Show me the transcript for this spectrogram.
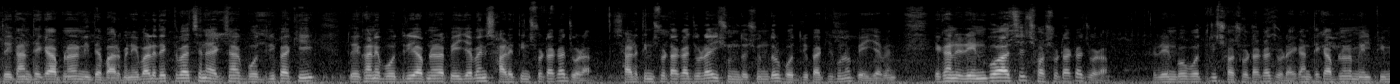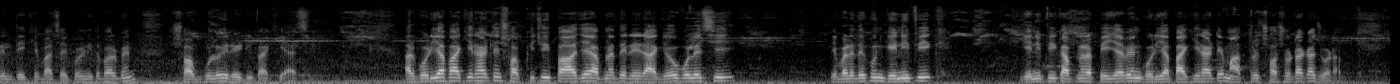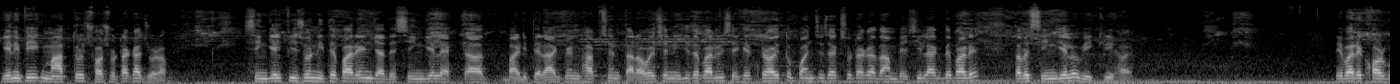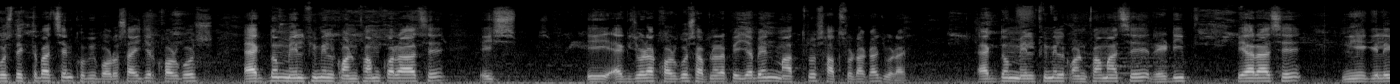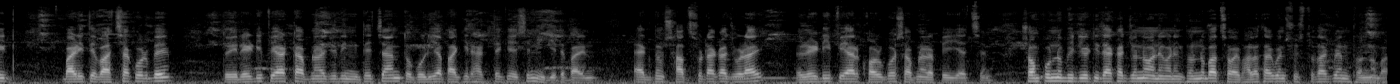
তো এখান থেকে আপনারা নিতে পারবেন। এবারে দেখতে পাচ্ছেন এক ঝাঁক বদ্রি পাখি। তো এখানে বদ্রি আপনারা পেয়ে যাবেন সাড়ে তিনশো টাকা জোড়া। সাড়ে তিনশো টাকা জোড়া এই সুন্দর সুন্দর বদ্রি পাখিগুলো পেয়ে যাবেন। এখানে রেনবো আছে ছশো টাকা জোড়া। রেনবো বদ্রি ছশো টাকা জোড়া। এখান থেকে আপনারা মেল ফিমেল দেখে বাছাই করে নিতে পারবেন। সবগুলোই রেডি পাখি আছে। আর গড়িয়া পাখির হাটে সব কিছুই পাওয়া যায় আপনাদের, এর আগেও বলেছি। এবারে দেখুন গেনিপিক গেনিপিক আপনারা পেয়ে যাবেন গড়িয়া পাখির হাটে মাত্র ছশো টাকা জোড়া। গেনিপিক মাত্র ছশো টাকা জোড়া। সিঙ্গেল পিসও নিতে পারেন, যাদের সিঙ্গেল একটা বাড়িতে রাখবেন ভাবছেন, তারাও এসে নিয়ে যেতে পারেন। সেক্ষেত্রে হয়তো পঞ্চাশ, একশো টাকা দাম বেশি লাগতে পারে, তবে সিঙ্গেলও বিক্রি হয়। এবারে খরগোশ দেখতে পাচ্ছেন, খুবই বড় সাইজের খরগোশ। একদম মেল ফিমেল কনফার্ম করা আছে। এই এই এক জোড়া খরগোশ আপনারা পেয়ে যাবেন মাত্র সাতশো টাকা জোড়ায়। একদম মেল ফিমেল কনফার্ম আছে রেডি পেয়ার আছে। নিয়ে গেলেই বাড়িতে বাচ্চা করবে। তো এই রেডি পেয়ারটা আপনারা যদি নিতে চান, তো গড়িয়া পাখির হাট থেকে এসে নিয়ে যেতে পারেন। একদম সাতশো টাকা জোড়ায় রেডি পেয়ার খরগোশ আপনারা পেয়ে যাচ্ছেন। সম্পূর্ণ ভিডিওটি দেখার জন্য অনেক অনেক ধন্যবাদ। সবাই ভালো থাকবেন, সুস্থ থাকবেন, ধন্যবাদ।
